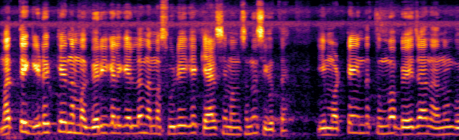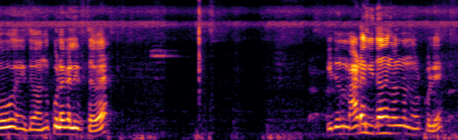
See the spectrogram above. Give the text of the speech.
ಮತ್ತು ಗಿಡಕ್ಕೆ ನಮ್ಮ ಗರಿಗಳಿಗೆಲ್ಲ ನಮ್ಮ ಸುಳಿಗೆ ಕ್ಯಾಲ್ಸಿಯಂ ಅಂಶನೂ ಸಿಗುತ್ತೆ. ಈ ಮೊಟ್ಟೆಯಿಂದ ತುಂಬ ಬೇಜಾನ್ ಅನುಭವ, ಇದು ಅನುಕೂಲಗಳಿರ್ತವೆ. ಇದನ್ನು ಮಾಡೋ ವಿಧಾನಗಳನ್ನು ನೋಡ್ಕೊಳ್ಳಿ.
